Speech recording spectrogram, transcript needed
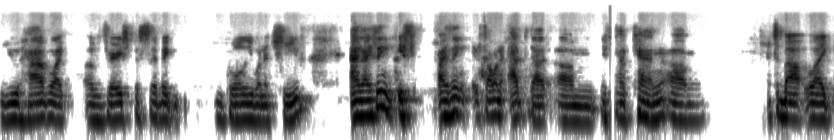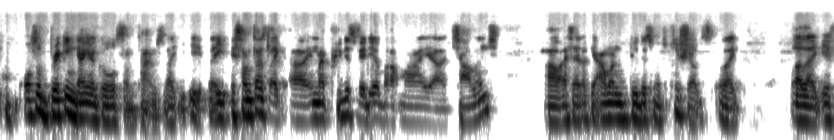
you have like a very specific goal you want to achieve. And I think if I think if I want to add to that, um, if I can, um, it's about like also breaking down your goals sometimes. Like, it, like sometimes like uh, in my previous video about my uh, challenge, uh, I said, okay, I want to do this much push-ups. Like, but like if,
